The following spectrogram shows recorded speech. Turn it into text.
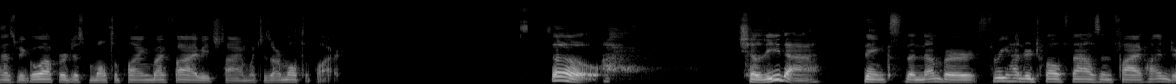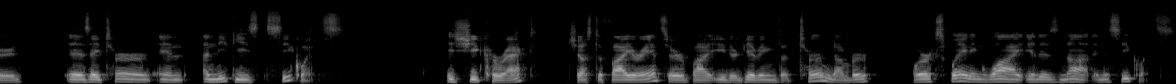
as we go up, we're just multiplying by 5 each time, which is our multiplier. So, Chalida thinks the number 312,500 is a term in Aniki's sequence. Is she correct? Justify your answer by either giving the term number or explaining why it is not in the sequence.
